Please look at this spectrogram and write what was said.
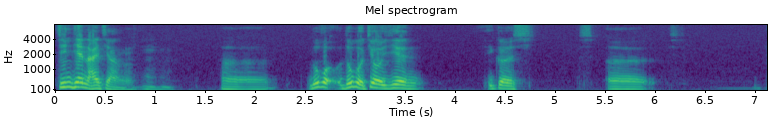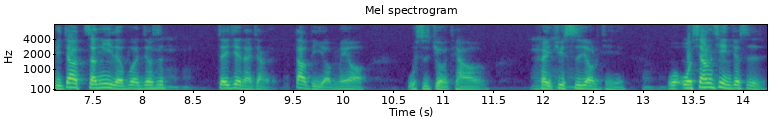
今天来讲，嗯嗯呃，如果如果就一件一个呃比较争议的部分，就是这一件来讲，到底有没有五十九条可以去适用的情形？我我相信就是，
